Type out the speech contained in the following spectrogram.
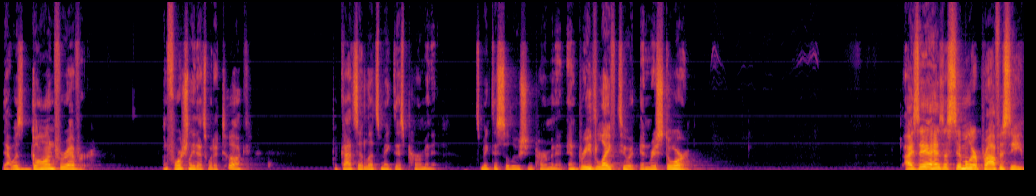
that was gone forever. Unfortunately, that's what it took. But God said, let's make this permanent. Let's make this solution permanent and breathe life to it and restore. Isaiah has a similar prophecy,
